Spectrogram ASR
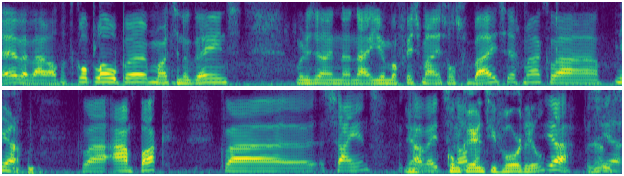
hè, we waren altijd koploper, Martin ook eens. Maar er zijn, eh, nou, Jumbo-Visma is ons voorbij, zeg maar, qua, Ja. Qua aanpak, qua eh, science, qua Ja, wetenschap. concurrentievoordeel. Ja, precies. Ja.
